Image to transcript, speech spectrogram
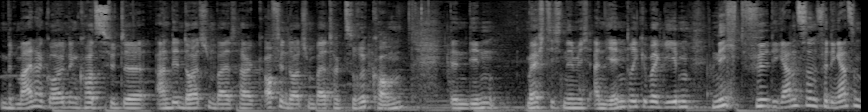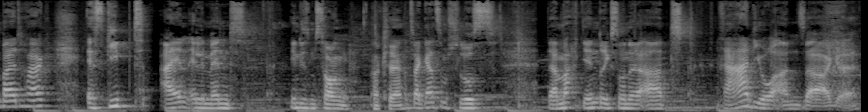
mit meiner goldenen Kotztüte an den deutschen Beitrag, auf den deutschen Beitrag zurückkommen. Denn den möchte ich nämlich an Jendrik übergeben. Nicht für, die ganzen, für den ganzen Beitrag. Es gibt ein Element in diesem Song. Okay. Und zwar ganz am Schluss. Da macht Jendrik so eine Art Radioansage,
